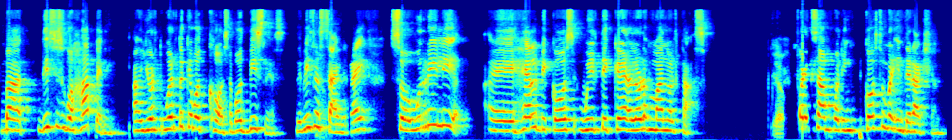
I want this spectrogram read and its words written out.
But this is what happened. And you're, we're talking about cost, about business, the business side, right? So we really uh, help because we take care a lot of manual tasks. Yep. For example, in customer interaction,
